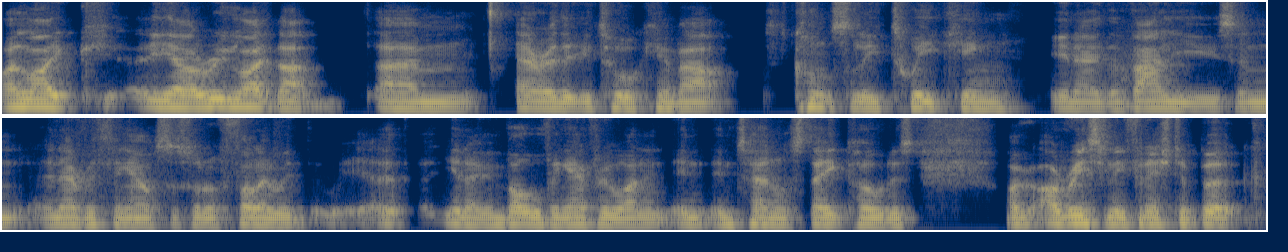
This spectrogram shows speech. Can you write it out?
I like yeah i really like that um, area that you're talking about constantly tweaking you know the values and and everything else to sort of follow with uh, you know involving everyone in, in internal stakeholders I, I, recently finished a book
